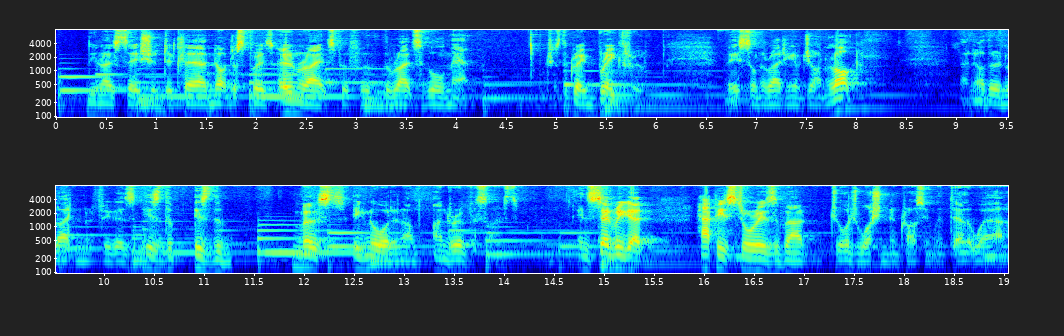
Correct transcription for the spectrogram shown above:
the United States should declare not just for its own rights, but for the rights of all men, which is the great breakthrough based on the writing of John Locke and other Enlightenment figures, is the, is the most ignored and underemphasized. Instead, we get happy stories about George Washington crossing the Delaware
